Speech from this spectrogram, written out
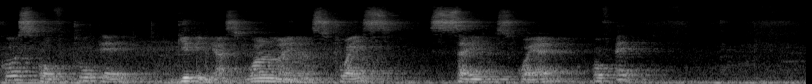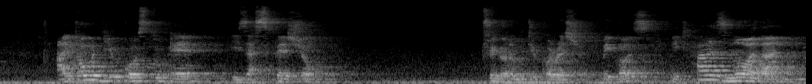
cos of 2A giving us 1 minus twice sine squared of A. I told you cos 2A is a special trigonometric ratio because it has more than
